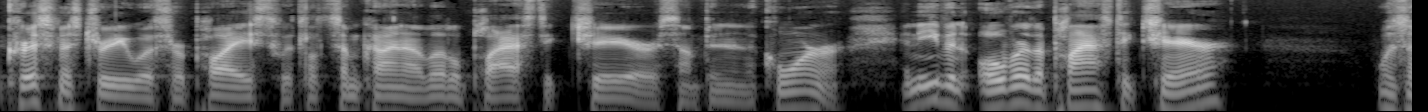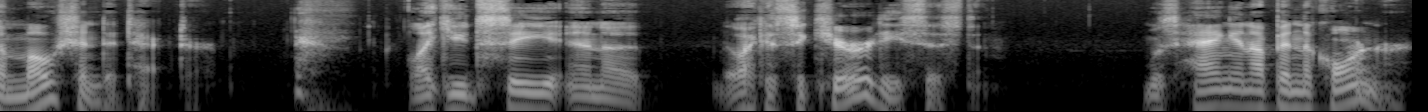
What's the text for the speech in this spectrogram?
Christmas tree was replaced with some kind of little plastic chair or something in the corner, and even over the plastic chair was a motion detector, like you'd see in a like a security system, was hanging up in the corner.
